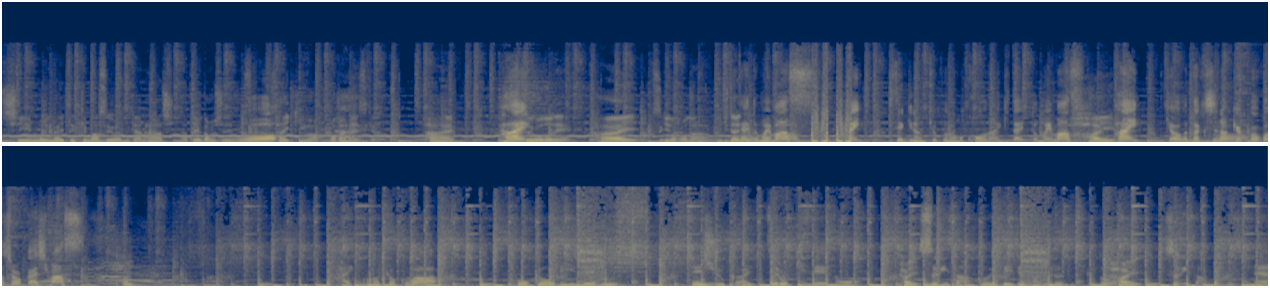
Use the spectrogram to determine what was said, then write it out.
CM も意外といけますよみたいな話になってるかもしれないです。お。最近は。分かんないですけど。はい、はい。ということではい。次のコーナー行きたいと思います。行きたいと思います。はい。奇跡の一曲のコーナー行きたいと思います。はい。はい。今日は私の曲をご紹介します。はい。はい。この曲は東京 DJ 部練習会ゼロ期生のはい。杉さんという DJ さんがいるんですけど、はい。杉さんがですね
